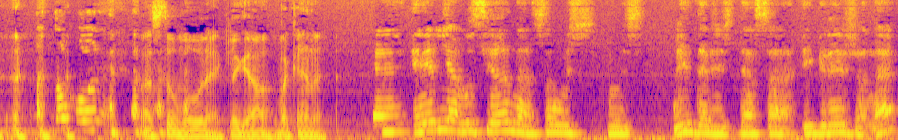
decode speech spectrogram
Pastor Moura. Pastor Moura, que legal, bacana. É, ele e a Luciana são os, os líderes dessa igreja, né?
